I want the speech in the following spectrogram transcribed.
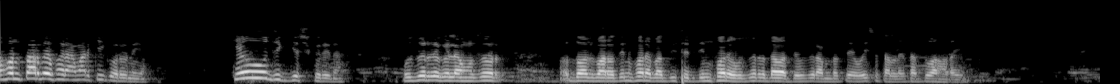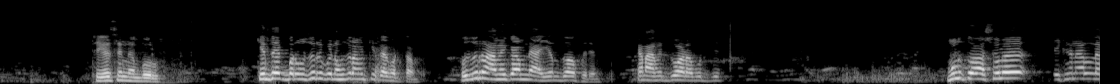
এখন তার ব্যাপারে আমার কি করণীয়? কেউ জিজ্ঞেস করি না। হুজুরে গেলাম হুজুর, দশ বারো দিন পরে বা দুই চার দিন পরে হুজুরের দাওয়াত দিয়ে হুজুর, আমরা তো হয়েছে তাহলে দোয়া হরাই। ঠিক আছে না, বল। কিন্তু একবার হুজুর না হুজুর, আমি কিতা করতাম? হুজুর, আমি কামনে আইয়াম দোয়া ফিরেন কেন, আমি দোয়াটা বুঝছি মূলত আসলে এখানে আল্লাহ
